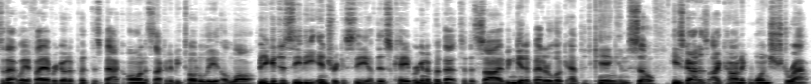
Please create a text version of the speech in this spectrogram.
so that way if I ever go to put this back on, it's not going to be totally a law. But you could just see the intricacy of this cape. We're going to put that to the side. We can get a better look at the king himself. He's got his iconic one strap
